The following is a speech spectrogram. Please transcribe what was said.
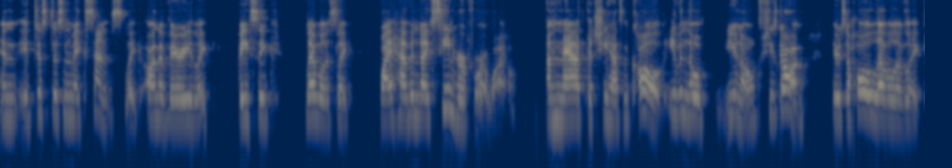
and it just doesn't make sense. Like on a very like basic level, it's like, why haven't I seen her for a while? I'm mad that she hasn't called, even though you know she's gone. There's a whole level of like,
